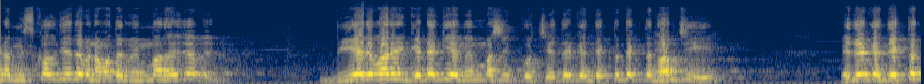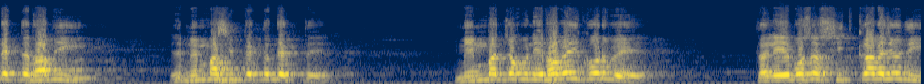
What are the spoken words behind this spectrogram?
একটা মিস কল দিয়ে দেবেন, আমাদের মেম্বার হয়ে যাবেন। বিয়ের বাড়ির গেটে গিয়ে মেম্বারশিপ করছে। এদেরকে দেখতে দেখতে ভাবছি, এদেরকে দেখতে দেখতে ভাবি মেম্বারশিপ দেখতে দেখতে মেম্বার যখন এভাবেই করবে, তাহলে এবছর শীতকালে যদি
